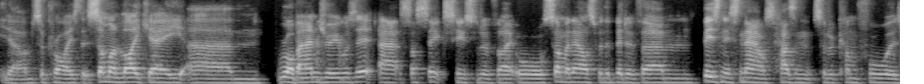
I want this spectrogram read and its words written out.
you know, I'm surprised that someone like a um, Rob Andrew was it at Sussex, who sort of like, or someone else with a bit of um, business nous hasn't sort of come forward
